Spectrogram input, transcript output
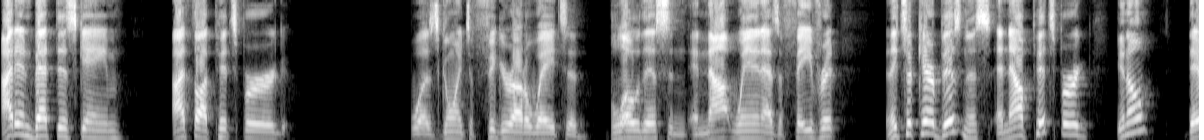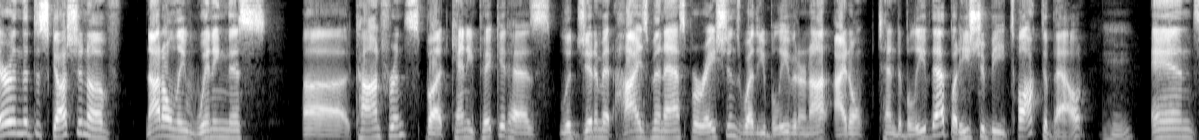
I didn't bet this game. I thought Pittsburgh was going to figure out a way to blow this and, and not win as a favorite. And they took care of business. And now Pittsburgh, you know, they're in the discussion of not only winning this uh, conference, but Kenny Pickett has legitimate Heisman aspirations, whether you believe it or not. I don't tend to believe that, but he should be talked about. Mm-hmm. And,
